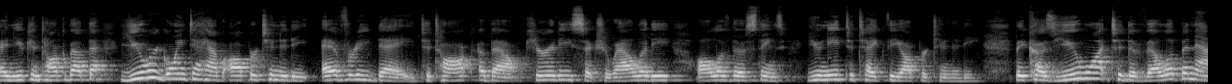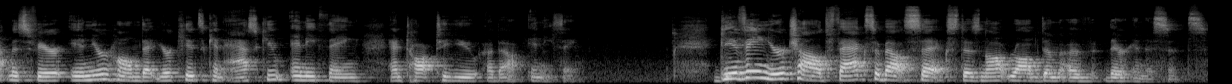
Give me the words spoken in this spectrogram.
and you can talk about that, you are going to have opportunity every day to talk about purity, sexuality, all of those things. You need to take the opportunity because you want to develop an atmosphere in your home that your kids can ask you anything and talk to you about anything. Giving your child facts about sex does not rob them of their innocence.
